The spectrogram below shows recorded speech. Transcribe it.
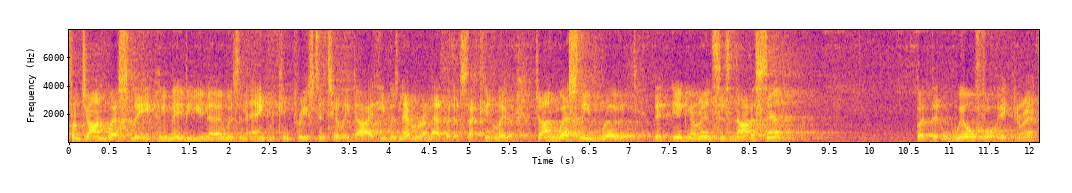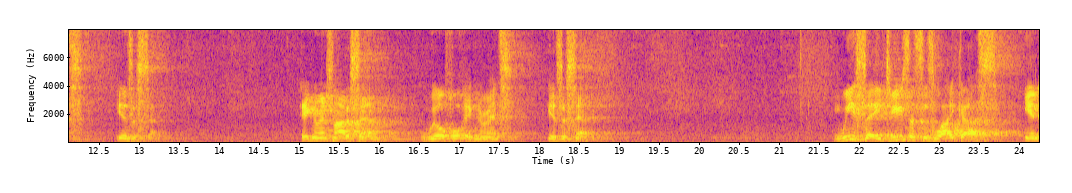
from John Wesley, who maybe you know was an Anglican priest until he died. He was never a Methodist, that came later. John Wesley wrote that ignorance is not a sin, but that willful ignorance is a sin. Ignorance not a sin, willful ignorance is a sin. We say Jesus is like us in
